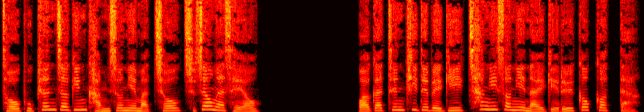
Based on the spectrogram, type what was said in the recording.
더 보편적인 감성에 맞춰 추정하세요. 와 같은 피드백이 창의성의 날개를 꺾었다.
